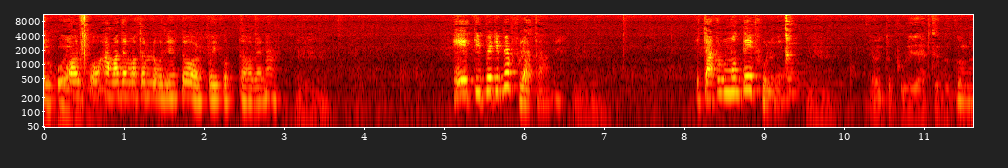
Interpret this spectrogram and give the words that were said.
অল্প অল্প আমাদের মতন লোকজন তো অল্পই করতে হবে না। এই টিপে টিপে ফুলাতে হবে। এই চাটুর মধ্যেই ফুলবে। ওই তো ফুলে যাচ্ছে দুতলা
